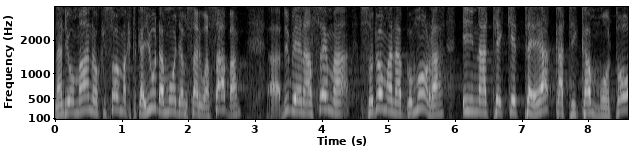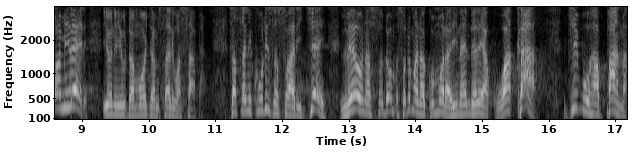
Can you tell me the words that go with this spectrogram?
na ndio maana ukisoma katika Yuda moja mstari wa saba uh, Biblia inasema Sodoma na Gomora inateketea katika moto wa milele. Hiyo ni Yuda moja mstari wa saba. Sasa nikuuliza swali, je, leo na Sodoma, Sodoma na Gomora inaendelea kuwaka? Jibu hapana.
